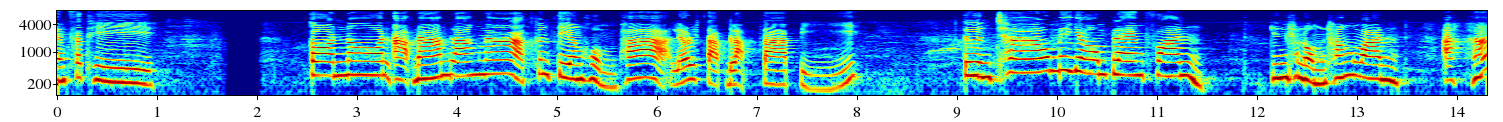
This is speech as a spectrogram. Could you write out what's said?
งสักที ก่อนนอนอาบน้ำล้างหน้าขึ้นเตียงห่มผ้าแล้วตับหลับตาปี ตื่นเช้าไม่ยอมแปลงฟัน กินขนมทั้งวันอะฮ่า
